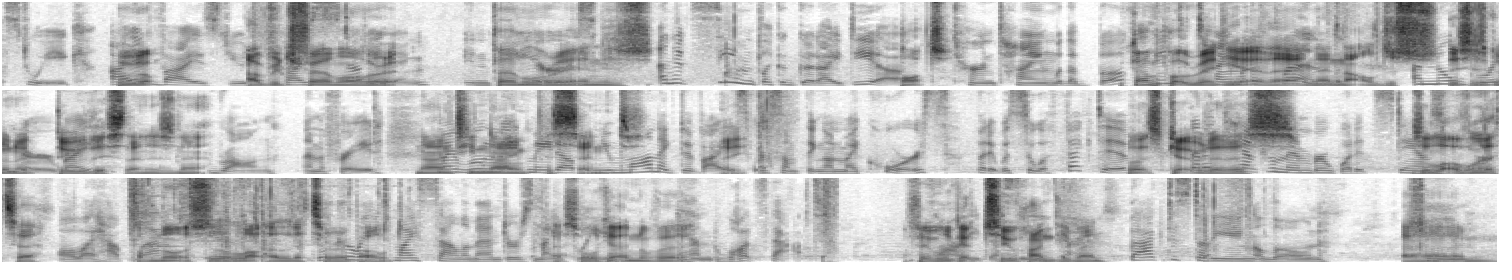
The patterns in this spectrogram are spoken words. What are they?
Last week, I advised you to average try thermal studying in thermal pairs, rating is and it seemed like a good idea. hot. Turn time with a book. We can put a radiator there, and then that'll just. A This is going to do right? this, then, isn't it? Wrong, I'm afraid. My roommate made up a 99%. mnemonic device Right. for something on my course, but it was so effective Let's get rid I of can't this. remember what it stands There's a lot of for. litter. All I have I've noticed there's a lot of litter about. my salamanders nightly. so we'll get another- And what's that? I think we'll get two Bessie. handymen. Back to studying alone. Um, Shame.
